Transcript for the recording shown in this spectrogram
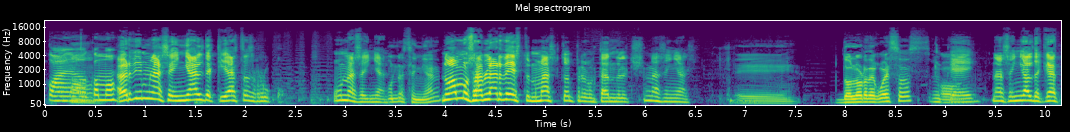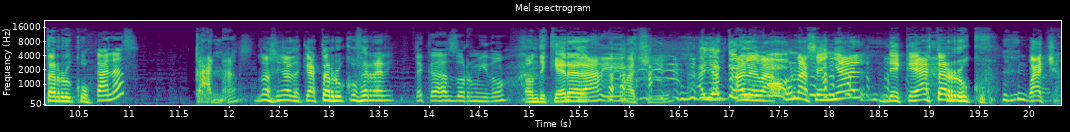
cuando- ¿Cómo? A ver, dime una señal de que ya estás ruco. Una señal. ¿Una señal? No vamos a hablar de esto, nomás estoy preguntándole. Una señal. Eh, ¿Dolor de huesos? Ok. o- Una señal de que ya está ruco. ¿Ganas? Canas. Una señal de que ya está ruco, Ferrari. Te quedas dormido. Donde quiera, ¿verdad? Sí. Machín. ¡Ay, ya estoy Ahí le va. Una señal de que ya está ruco. Guacha.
